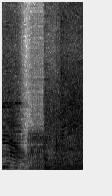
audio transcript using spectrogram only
now. Are you ready?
